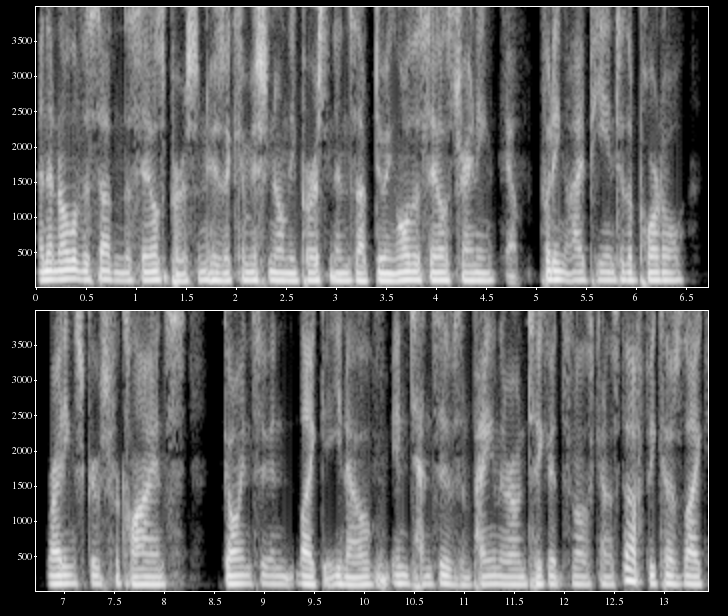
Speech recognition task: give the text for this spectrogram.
And then all of a sudden, the salesperson, who's a commission only person, ends up doing all the sales training, Yep. putting IP into the portal, writing scripts for clients, going to in like you know intensives and paying their own tickets and all this kind of stuff because like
